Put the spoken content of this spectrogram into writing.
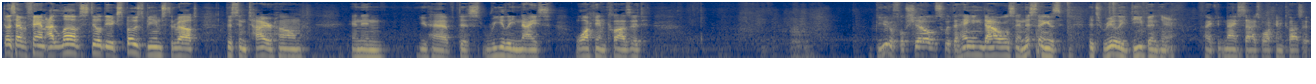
does have a fan. I love still the exposed beams throughout this entire home. And then you have this really nice walk-in closet. Beautiful shelves with the hanging dowels. And this thing is, it's really deep in here. Like a nice size walk-in closet.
